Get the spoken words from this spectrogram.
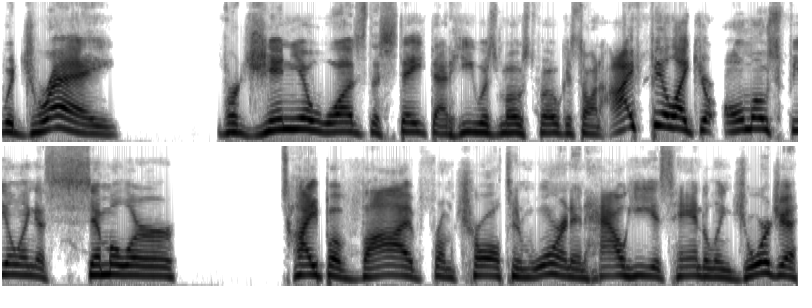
with Dre, Virginia was the state that he was most focused on. I feel like you're almost feeling a similar type of vibe from Charlton Warren and how he is handling Georgia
